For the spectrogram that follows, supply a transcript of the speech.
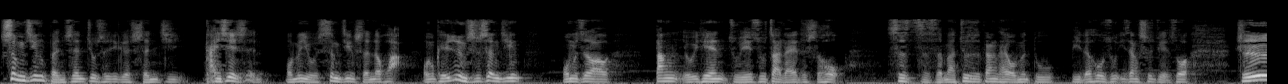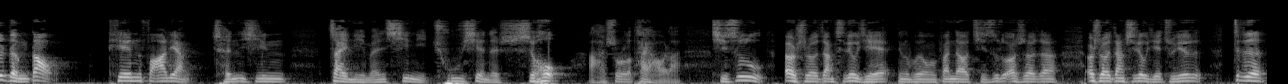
圣经本身就是一个神机，感谢神，我们有圣经神的话，我们可以认识圣经。我们知道，当有一天主耶稣再来的时候，是指什么？就是刚才我们读彼得后书一章十节说：“只等到天发亮，晨星在你们心里出现的时候。”啊，说的太好了！启示录二十二章十六节，听众朋友们翻到启示录二十二章二十二章十六节，主要这个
